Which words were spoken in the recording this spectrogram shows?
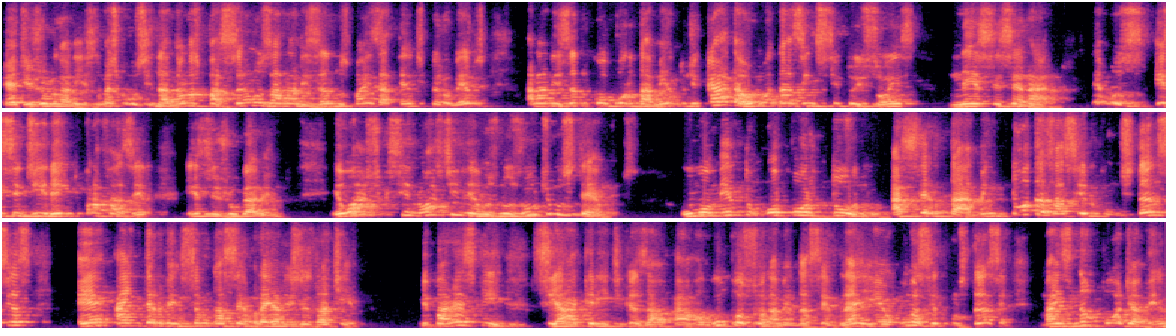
é de jornalista, mas como cidadão, nós passamos analisando os mais atentos, pelo menos, analisando o comportamento de cada uma das instituições nesse cenário. Temos esse direito para fazer esse julgamento. Eu acho que se nós tivemos nos últimos tempos um momento oportuno, acertado em todas as circunstâncias, é a intervenção da Assembleia Legislativa. Me parece que se há críticas a, algum posicionamento da Assembleia, em alguma circunstância, mas não pode haver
